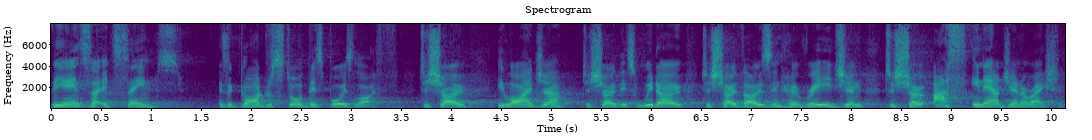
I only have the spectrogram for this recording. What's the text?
The answer, it seems, is that God restored this boy's life to show Elijah, to show this widow, to show those in her region, to show us in our generation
